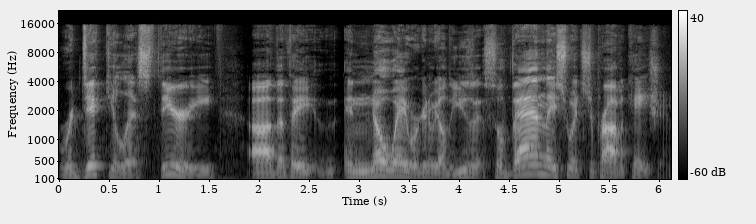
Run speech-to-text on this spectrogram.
ridiculous theory uh, that they in no way were going to be able to use it. So then they switched to provocation.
